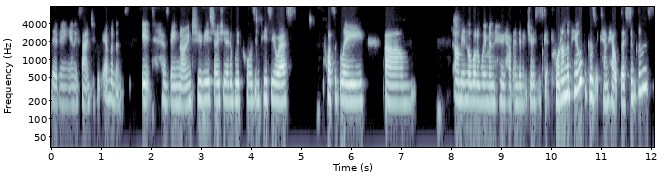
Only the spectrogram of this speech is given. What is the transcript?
there being any scientific evidence, it has been known to be associated with causing PCOS, possibly. Um, I mean, a lot of women who have endometriosis get put on the pill because it can help their symptoms,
